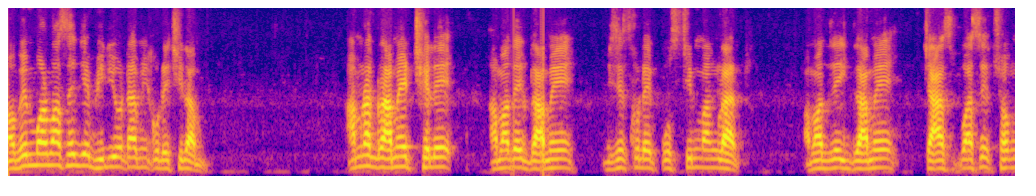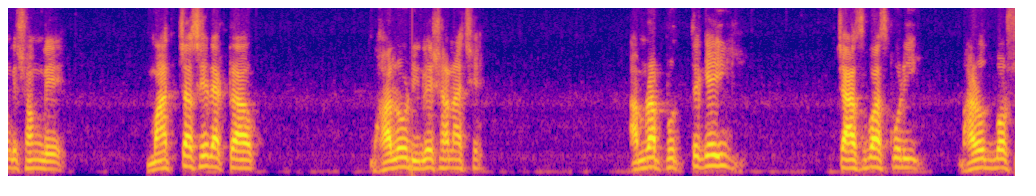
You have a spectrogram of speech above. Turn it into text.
নভেম্বর মাসে যে ভিডিওটা আমি করেছিলাম আমরা গ্রামের ছেলে, আমাদের গ্রামে, বিশেষ করে পশ্চিমবাংলার, আমাদের এই গ্রামে চাষবাসের সঙ্গে সঙ্গে মাছ চাষের একটা ভালো রিলেশন আছে। আমরা প্রত্যেকেই চাষবাস করি, ভারতবর্ষ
